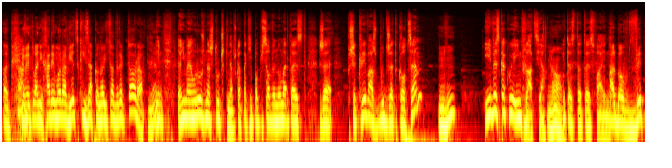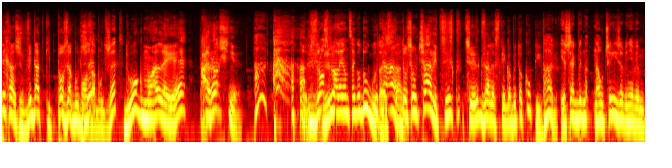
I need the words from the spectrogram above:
Tak. Ewentualnie Harry Morawiecki, zakon ojca dyrektora. Nie? Nie, Oni mają różne sztuczki. Na przykład taki popisowy numer to jest, że przykrywasz budżet kocem i wyskakuje inflacja. No. I to jest, to, to jest fajne. Albo wypychasz wydatki poza budżet, Poza budżet? dług maleje, a rośnie. Tak. Wzrost Wzrost- malejącego długu to jest. tak, Tak. to są czary. Cyrk, cyrk Zalewskiego by to kupił. tak. Jeszcze jakby na, nauczyli, żeby, nie wiem,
